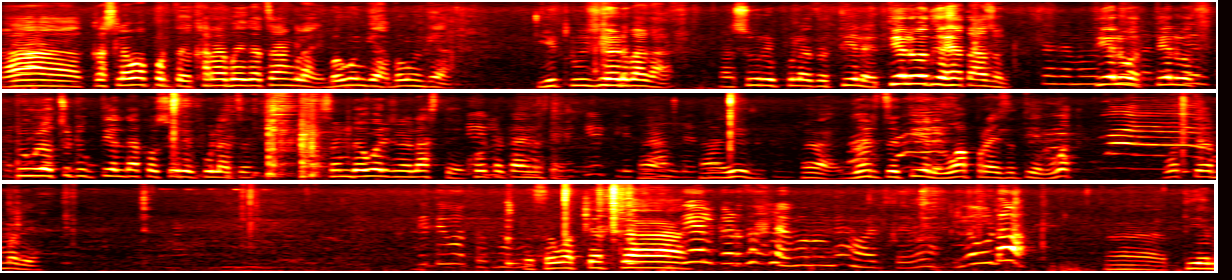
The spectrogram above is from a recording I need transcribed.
हा कसला वापरतोय? खराब आहे का? चांगला आहे. बघून घ्या बघून घ्या. ही टू झेड बघा. आणि सूर्यफुलाचं तेल आहे. तेल वत घ्या ह्यात अजून. तेलवत तेलवत पिवळं चुटूक तेल दाखव सूर्यफुलाचं. समजा ओरिजिनल असते खोटं काय नसतं हा हा, हे हा घरचं तेल आहे वापरायचं तेल. वत वत त्यामध्ये. किती होतात ना? तसं का? तेलकट झालंय म्हणून नाही वाटतंय हो. एवढं? हा तेल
